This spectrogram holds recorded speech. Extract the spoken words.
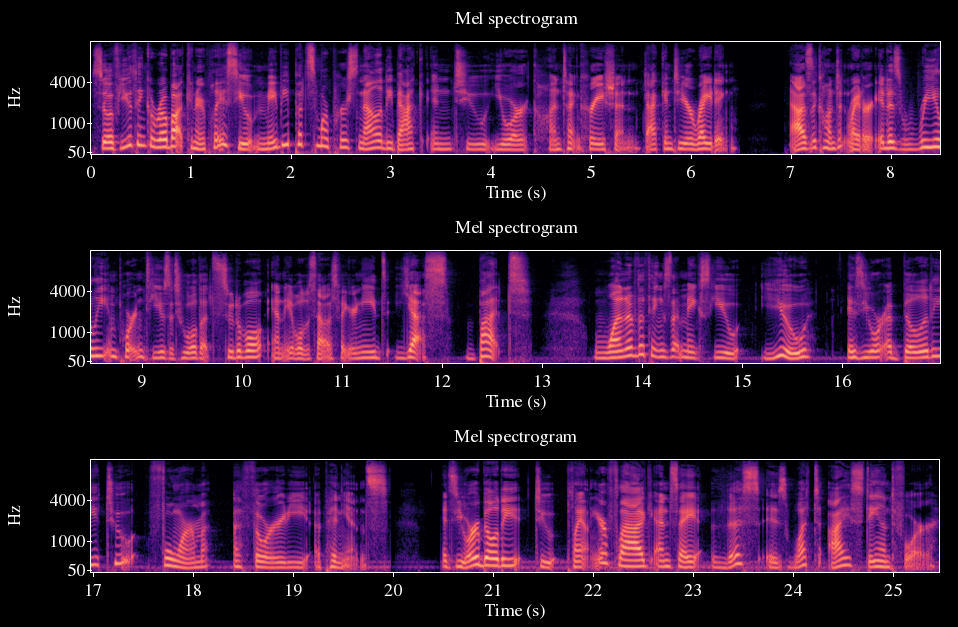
So if you think a robot can replace you, maybe put some more personality back into your content creation, back into your writing. As a content writer, it is really important to use a tool that's suitable and able to satisfy your needs. Yes, but one of the things that makes you you is your ability to form authority opinions. It's your ability to plant your flag and say, This is what I stand for.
